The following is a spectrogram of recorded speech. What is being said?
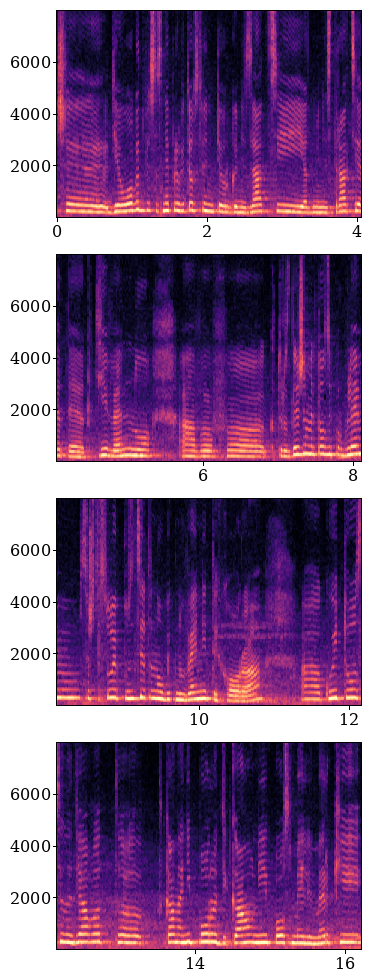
че диалогът ви с неправителствените организации и администрацията е активен, но в, като разглеждаме този проблем, съществува и позицията на обикновените хора, които се надяват така на едни по-радикални, по-смели мерки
